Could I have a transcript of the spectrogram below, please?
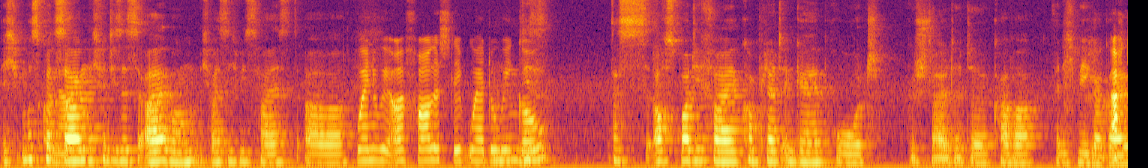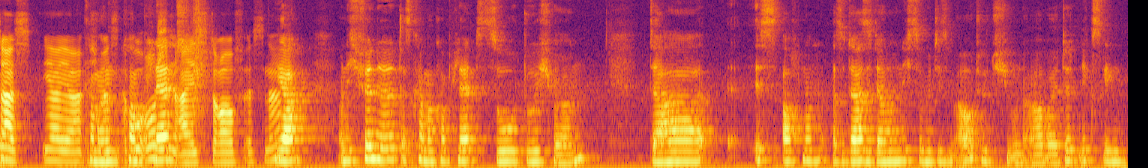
ich muss kurz Ja. sagen, ich finde dieses Album, ich weiß nicht, wie es heißt, aber. When we all fall asleep, where do we Mm, go? das auf Spotify komplett in gelb-rot gestaltete Cover finde ich mega geil. Ach das, ja, ja. Kann ich man weiß, wo komplett- Ocean Eyes drauf ist, ne? Ja, und ich finde, das kann man komplett so durchhören. Da ist auch noch, also da sie da noch nicht so mit diesem Autotune arbeitet, nichts gegen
